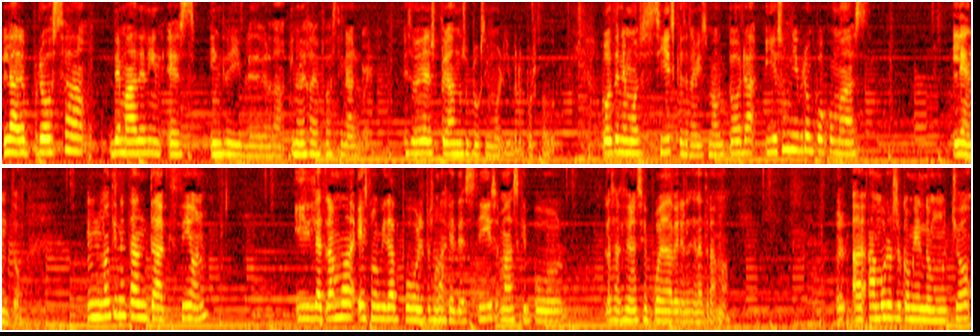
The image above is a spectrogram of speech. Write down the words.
La prosa de Madeline es increíble, de verdad, y no deja de fascinarme. Estoy esperando su próximo libro, por favor. Luego tenemos Sis, que es de la misma autora, y es un libro un poco más lento. No tiene tanta acción y la trama es movida por el personaje de Sis más que por las acciones que pueda haber en la trama. ambos los recomiendo mucho,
